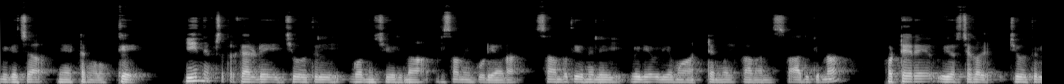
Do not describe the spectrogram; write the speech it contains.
മികച്ച നേട്ടങ്ങളൊക്കെ ഈ നക്ഷത്രക്കാരുടെ ജീവിതത്തിൽ വന്നു ചേരുന്ന ഒരു സമയം കൂടിയാണ്. സാമ്പത്തിക നിലയിൽ വലിയ വലിയ മാറ്റങ്ങൾ കാണാൻ സാധിക്കുന്ന ഒട്ടേറെ ഉയർച്ചകൾ ജീവിതത്തിൽ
